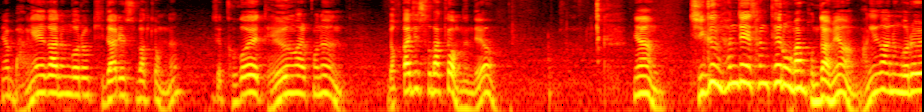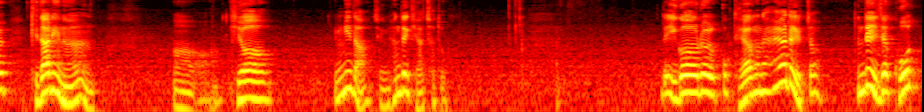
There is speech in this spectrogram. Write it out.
그냥 망해가는 거를 기다릴 수밖에 없는 이제 그거에 대응할 거는 몇 가지 수밖에 없는데요. 그냥 지금 현재 상태로만 본다면 망해가는 거를 기다리는 어, 기업입니다. 지금 현대 기아차도. 근데 이거를 꼭 대응은 해야 되겠죠. 근데 이제 곧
